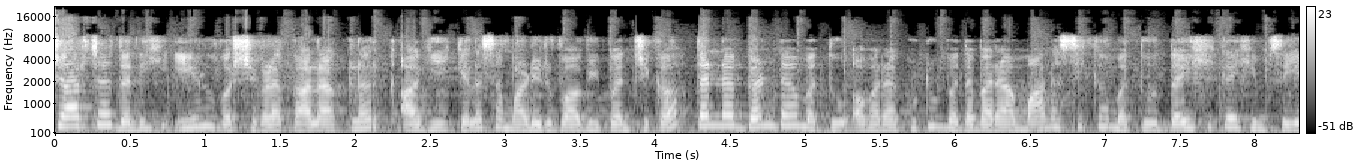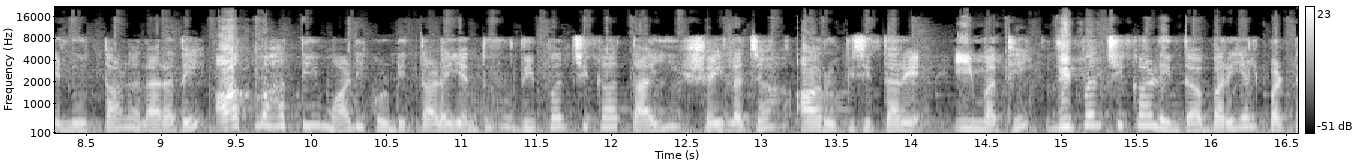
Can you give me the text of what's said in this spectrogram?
ಶಾರ್ಜಾದಲ್ಲಿ ಏಳು ವರ್ಷಗಳ ಕಾಲ ಕ್ಲರ್ಕ್ ಆಗಿ ಕೆಲಸ ಮಾಡಿರುವ ವಿಪಂಚಿಕ, ತನ್ನ ಗಂಡ ಮತ್ತು ಅವರ ಕುಟುಂಬದವರ ಮಾನಸಿಕ ಮತ್ತು ದೈಹಿಕ ಹಿಂಸೆಯನ್ನು ತಾಳಲಾರದೆ ಆತ್ಮಹತ್ಯೆ ಮಾಡಿಕೊಂಡಿದ್ದಾಳೆ ಎಂದು ವಿಪಂಚಿಕ ತಾಯಿ ಶೈಲಜಾ ಆರೋಪಿಸಿದ್ದಾರೆ. ಈ ಮಧ್ಯೆ ವಿಪಂಚಿಕಾಳಿಂದ ಬರೆಯಲ್ಪಟ್ಟ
